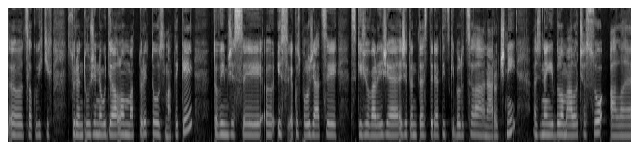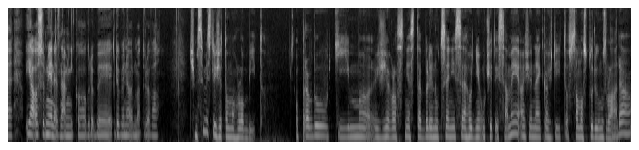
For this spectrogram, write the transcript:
eh, celkových těch studentů, že neudělalo maturitu z matiky. To vím, že si uh, i jako spolužáci stěžovali, že, že ten test didaktický byl docela náročný a že na něj bylo málo času, ale já osobně neznám nikoho, kdo by, kdo by neodmaturoval. Čím si myslíš, že to mohlo být? Opravdu tím, že vlastně jste byli nuceni se hodně učit i sami a že ne každý to samostudium zvládá?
